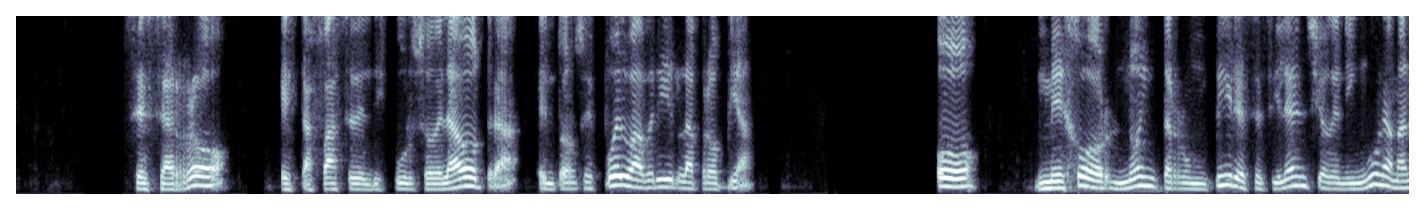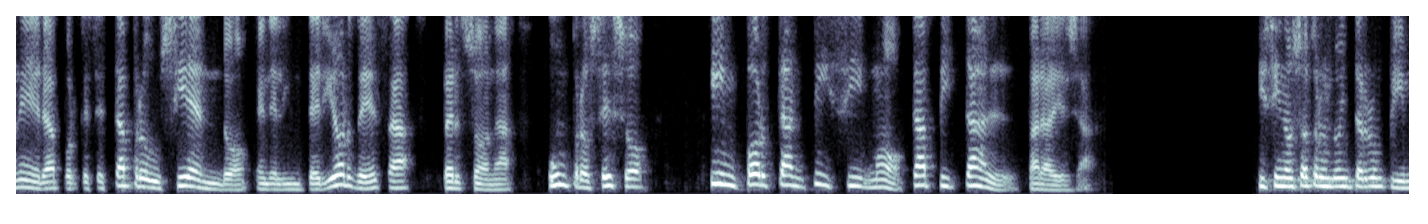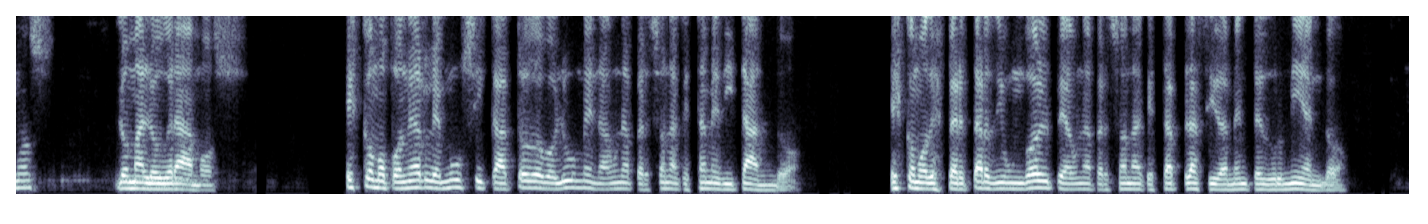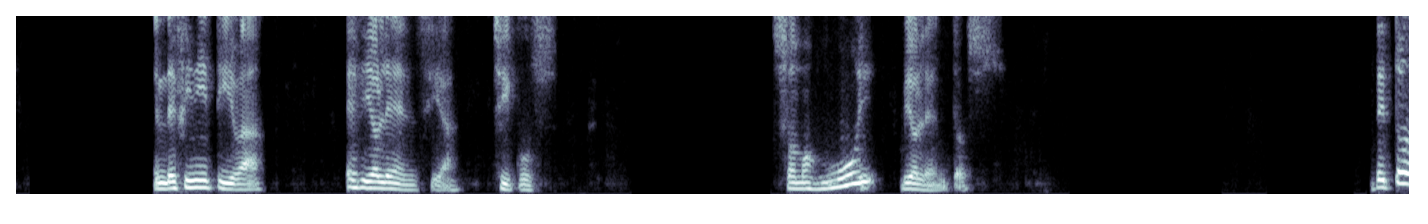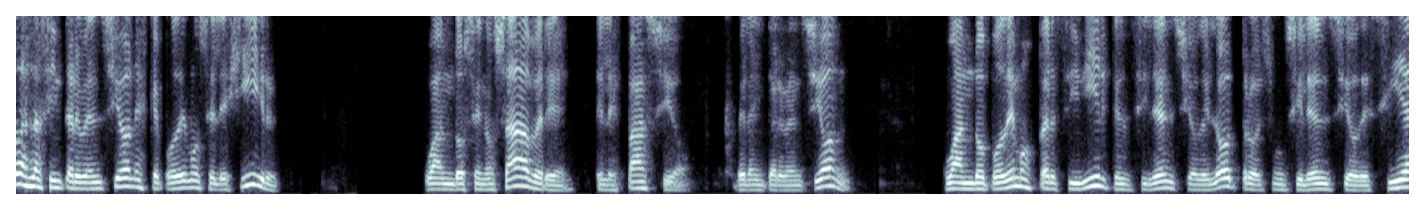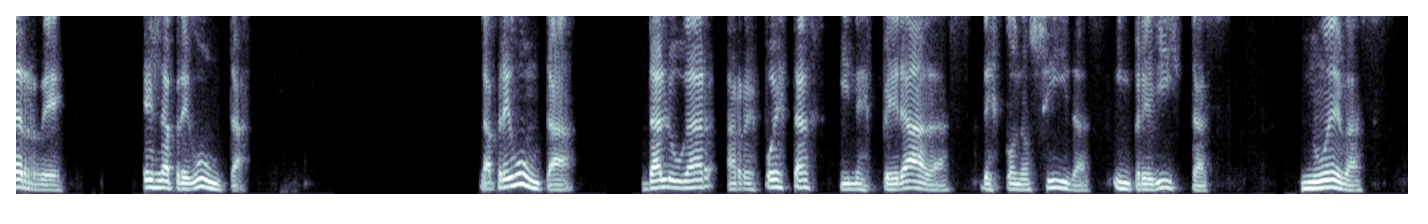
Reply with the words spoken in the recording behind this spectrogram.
Se cerró esta fase del discurso de la otra, entonces puedo abrir la propia o mejor no interrumpir ese silencio de ninguna manera porque se está produciendo en el interior de esa persona un proceso importantísimo, capital para ella. Y si nosotros lo interrumpimos, lo malogramos. Es como ponerle música a todo volumen a una persona que está meditando. Es como despertar de un golpe a una persona que está plácidamente durmiendo. En definitiva, es violencia, chicos somos muy violentos. De todas las intervenciones que podemos elegir cuando se nos abre el espacio de la intervención, cuando podemos percibir que el silencio del otro es un silencio de cierre, es la pregunta. La pregunta da lugar a respuestas inesperadas, desconocidas, imprevistas, nuevas.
